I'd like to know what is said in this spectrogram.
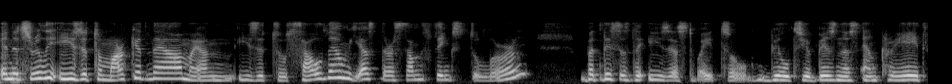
and it's really easy to market them and easy to sell them. Yes there are some things to learn but this is the easiest way to build your business and create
